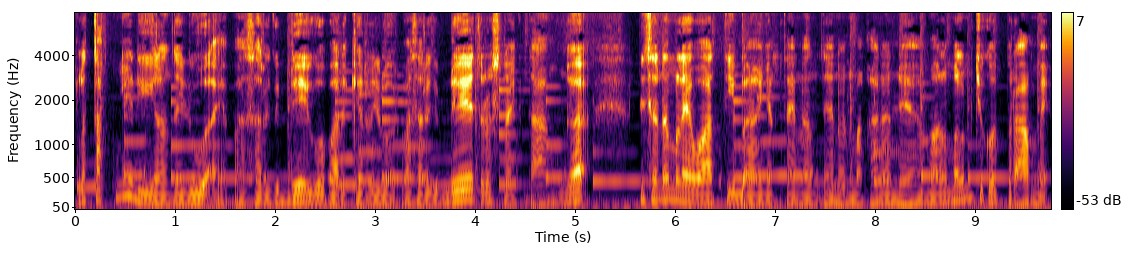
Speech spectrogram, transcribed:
letaknya di lantai dua ya pasar gede. Gue parkir di luar pasar gede terus naik tangga. Di sana melewati banyak tenan-tenan makanan ya. Malam-malam cukup rame.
